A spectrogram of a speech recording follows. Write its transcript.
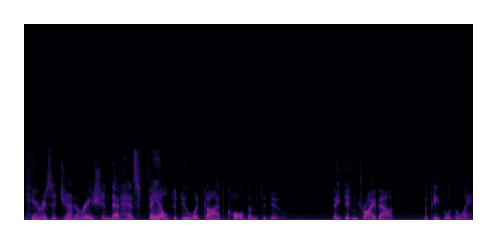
Here is a generation that has failed to do what God called them to do. They didn't drive out the people of the land.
